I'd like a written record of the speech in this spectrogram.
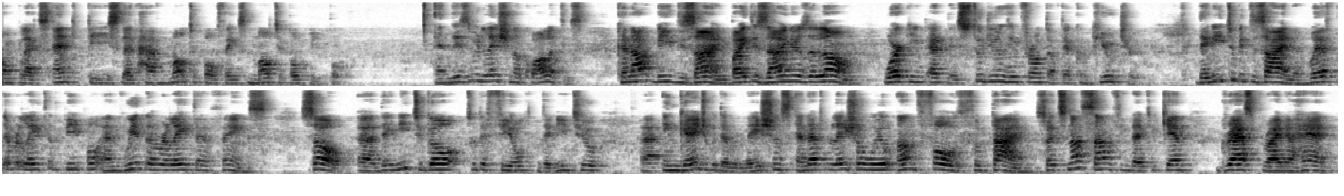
complex entities that have multiple things, multiple people. And these relational qualities cannot be designed by designers alone working at the studios in front of their computer. They need to be designed with the related people and with the related things. So uh, they need to go to the field, they need to uh, engage with the relations and that relation will unfold through time. So it's not something that you can grasp right ahead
